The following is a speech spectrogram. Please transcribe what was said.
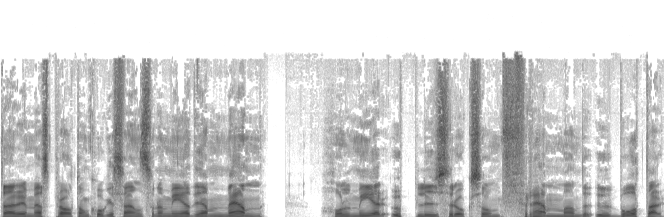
Där är det mest prat om KG Svensson och media men Holmer upplyser också om främmande ubåtar.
